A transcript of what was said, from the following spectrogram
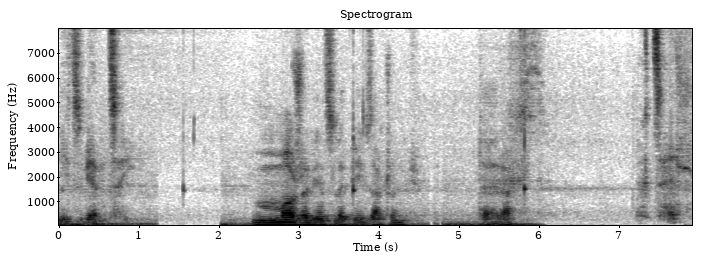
Nic więcej. Może więc lepiej zacząć teraz? Chcesz?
